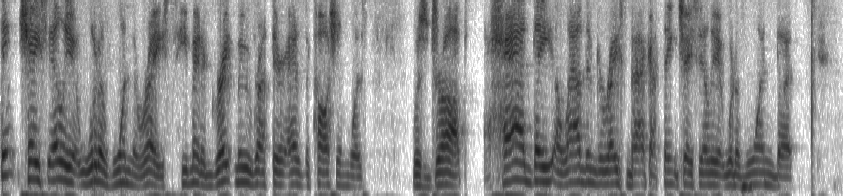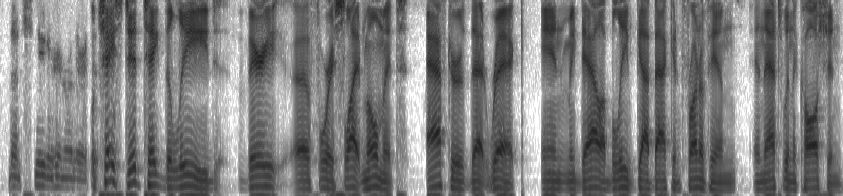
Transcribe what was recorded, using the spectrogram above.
think Chase Elliott would have won the race. He made a great move right there as the caution was was dropped. Had they allowed them to race back, I think Chase Elliott would have won, but that's neither here nor there. Well, Chase did take the lead very uh, for a slight moment after that wreck, and McDowell, I believe, got back in front of him, and that's when the caution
